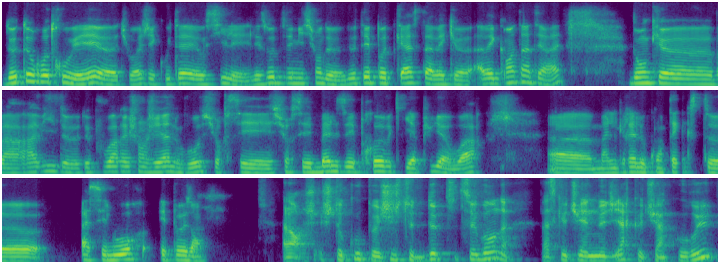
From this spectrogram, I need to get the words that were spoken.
de te retrouver. tu vois, j'écoutais aussi les, autres émissions de, tes podcasts avec, avec grand intérêt. Donc, bah, ravi de, de, pouvoir échanger à nouveau sur ces, sur ces belles épreuves qu'il y a pu y avoir. Euh, malgré le contexte euh, assez lourd et pesant. Alors, je te coupe juste deux petites secondes parce que tu viens de me dire que tu as couru.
